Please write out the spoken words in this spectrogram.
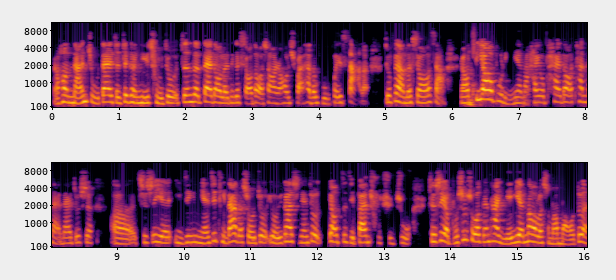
然后男主带着这个女主就真的带到了那个小岛上，然后去把他的骨灰撒了，就非常的潇洒。然后第二部里面呢，还有拍到他奶奶就是呃，其实也已经年纪挺大的时候，就有一段时间就要自己搬出去住。其实也不是说跟他爷爷闹了什么矛盾，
